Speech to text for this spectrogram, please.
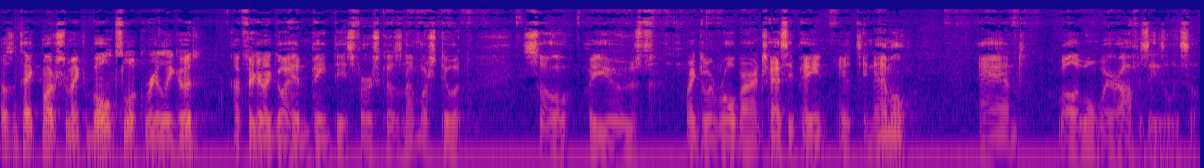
Doesn't take much to make the bolts look really good. I figured I'd go ahead and paint these first because not much to it. So I used regular roll bar and chassis paint. It's enamel and well, it won't wear off as easily. So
